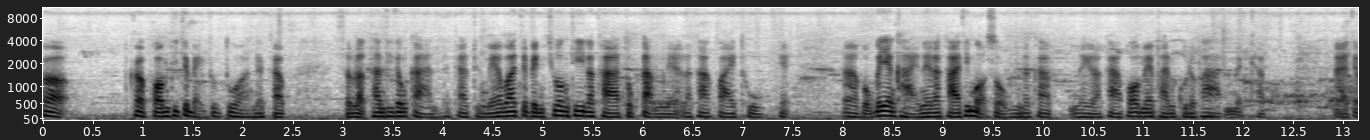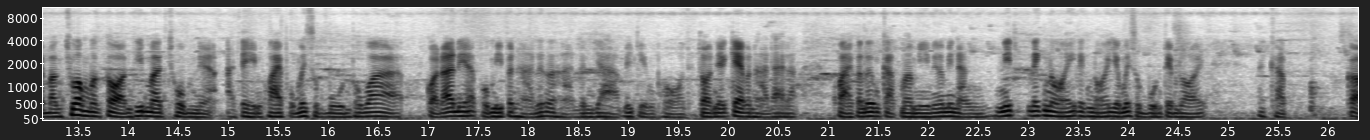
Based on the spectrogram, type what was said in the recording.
ก็ก็พร้อมที่จะแบ่งทุกตัวนะครับสำหรับท่านที่ต้องการนะครับถึงแม้ว่าจะเป็นช่วงที่ราคาตกต่ำเนี่ยราคาควายถูกเนี่ยผมก็ยังขายในราคาที่เหมาะสมนะครับในราคาพ่อแม่พันธุ์คุณภาพนะครับอาจจะบางช่วงบางตอนที่มาชมเนี่ยอาจจะเห็นควายผมไม่สมบูรณ์เพราะว่าก่อนหน้านี้ผมมีปัญหาเรื่องอาหารเรื่องยาไม่เพียงพอ แต่ตอนนี้แก้ปัญหาได้ละควายก็เริ่มกลับมามีเนื้อมีหนังนิดเล็กน้อยเล็กน้อยยังไม่สมบูรณ์เต็มร้อย นะครับ ก็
